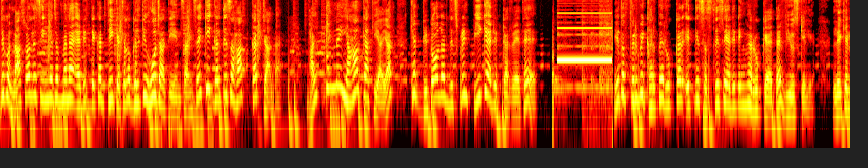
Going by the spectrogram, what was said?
देखो लास्ट वाले सीन में जब मैंने एडिट देखा, ठीक है, चलो, गलती हो जाती है इंसान से कि गलती से हाथ कट जाता है। भाई, तुमने यहाँ क्या किया यार? क्या डिटॉल और डिस्प्रिंट पी के एडिट कर रहे थे? ये तो फिर भी घर पे रुक कर इतनी सस्ती सी एडिटिंग में रुक गए थे व्यूज़ के लिए। लेकिन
